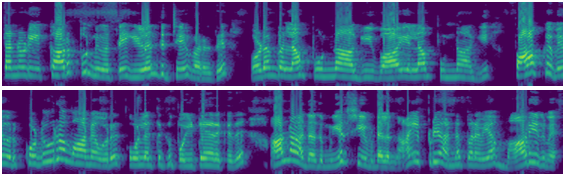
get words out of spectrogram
தன்னுடைய கருப்பு நிறத்தை இழந்துட்டே வருது. உடம்பெல்லாம் புண்ணாகி வாயெல்லாம் புண்ணாகி பார்க்கவே ஒரு கொடூரமான ஒரு கோலத்துக்கு போயிட்டே இருக்குது. ஆனா அது அது முயற்சியை விடல. நான் எப்படியும் அன்னப்பறவையா மாறிடுவேன்.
